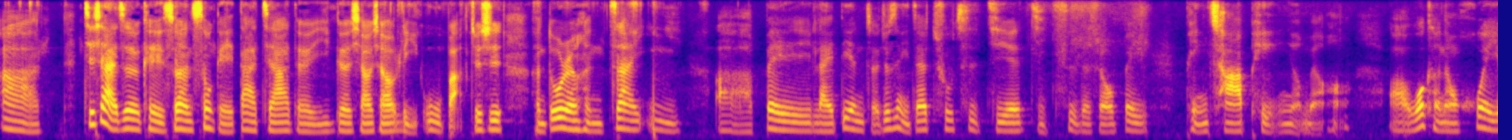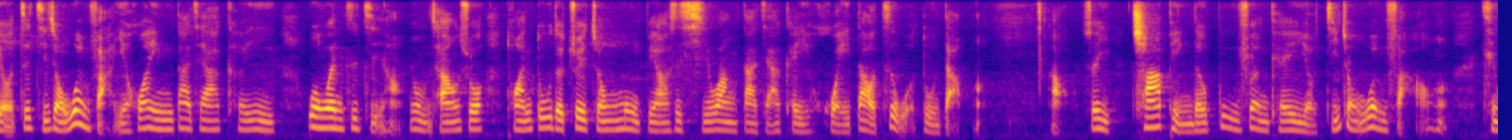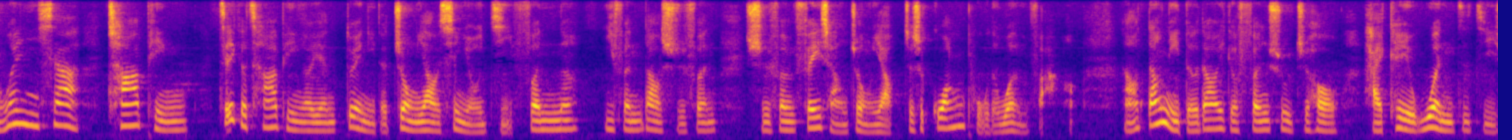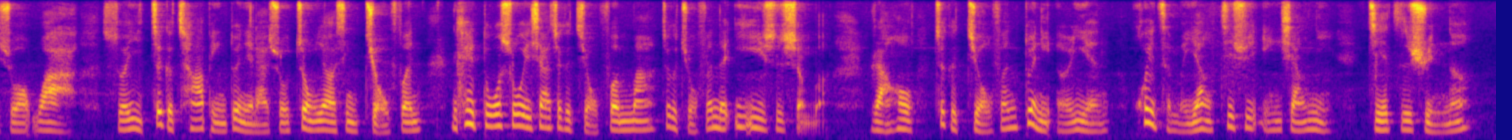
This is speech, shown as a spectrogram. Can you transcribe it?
啊，接下来这个可以算送给大家的一个小小礼物吧。就是很多人很在意啊，被来电者，就是你在初次接几次的时候被评差评有没有哈？啊，我可能会有这几种问法，也欢迎大家可以问问自己哈。因为我们常常说，团督的最终目标是希望大家可以回到自我督导哈。好，所以差评的部分可以有几种问法哦。请问一下，差评这个差评而言，对你的重要性有几分呢？一分到十分，十分非常重要，这是光谱的问法哈。然后，当你得到一个分数之后，还可以问自己说：哇，所以这个差评对你来说重要性九分，你可以多说一下这个九分吗？这个九分的意义是什么？然后，这个九分对你而言会怎么样继续影响你？接咨询呢？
